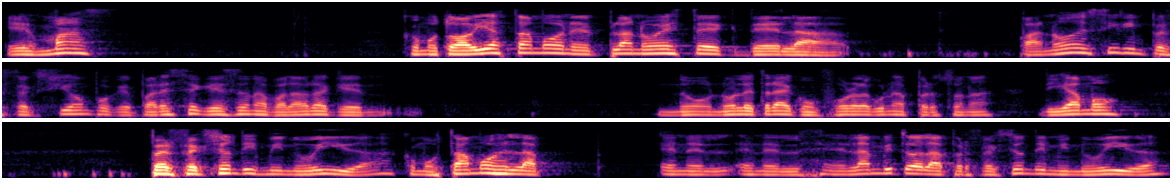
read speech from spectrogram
Es más, como todavía estamos en el plano este de la, para no decir imperfección, porque parece que es una palabra que no, no le trae confort a alguna persona, digamos, perfección disminuida, como estamos en, la, en, el, en, el, en el ámbito de la perfección disminuida,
